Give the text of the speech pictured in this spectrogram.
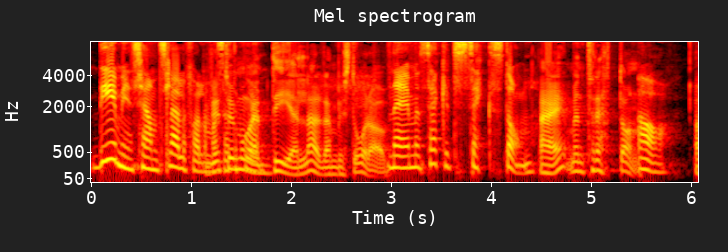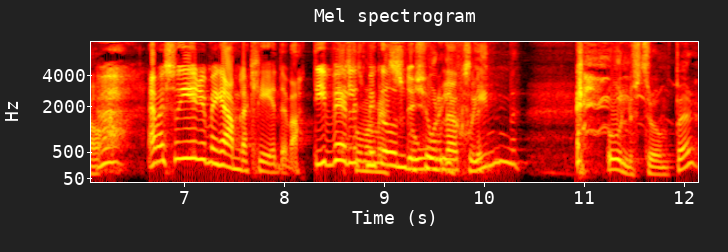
Det är min känsla i alla fall man Vet du hur på många den. delar den består av? Nej, men säkert 16. Nej, men 13. Ja. Nej, men så är det ju med gamla kläder, va? Det är väldigt Får man mycket med underkjolar skor i också. skinn, ullstrumpor,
